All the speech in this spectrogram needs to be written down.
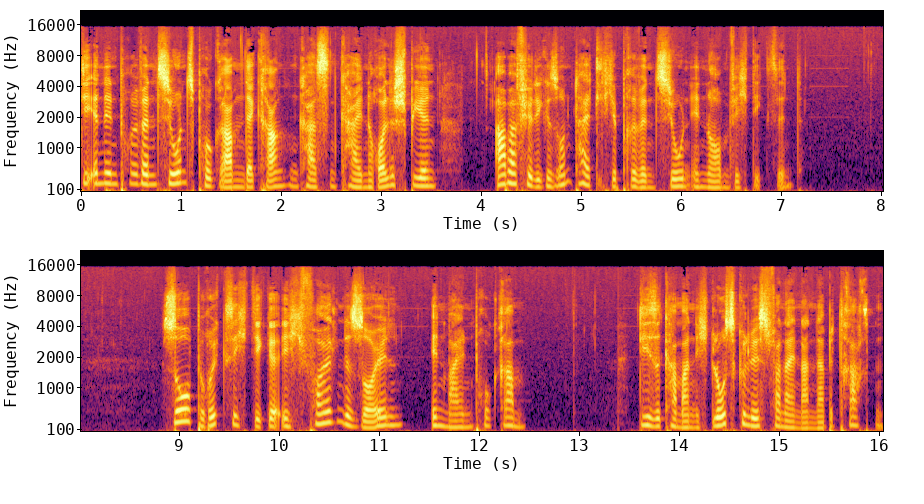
die in den Präventionsprogrammen der Krankenkassen keine Rolle spielen, aber für die gesundheitliche Prävention enorm wichtig sind. So berücksichtige ich folgende Säulen in meinem Programm. Diese kann man nicht losgelöst voneinander betrachten.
